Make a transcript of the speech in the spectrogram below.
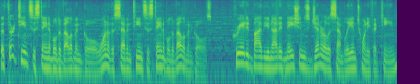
The 13th Sustainable Development Goal, one of the 17 Sustainable Development Goals, created by the United Nations General Assembly in 2015,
